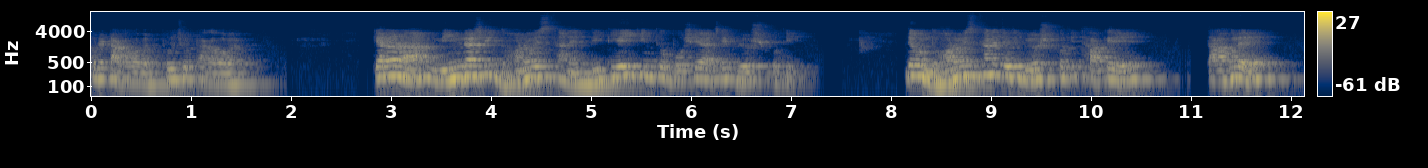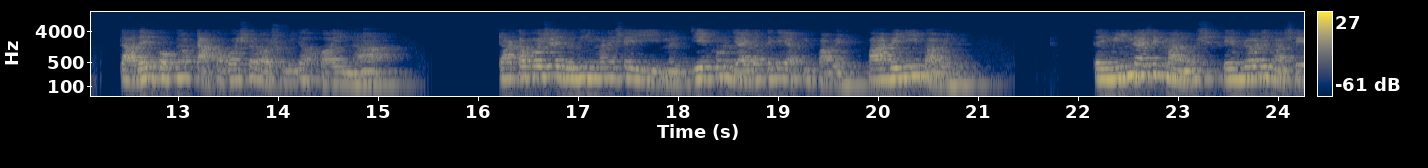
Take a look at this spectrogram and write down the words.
করে টাকা পাবেন, প্রচুর টাকা পাবেন। কেননা, মীন রাশির ধনস্থানে দ্বিতীয়ই কিন্তু বসে আছে বৃহস্পতি। দেখুন, ধনস্থানে যদি বৃহস্পতি থাকে, তাহলে তাদের কখনো টাকা পয়সার অসুবিধা হয় না। টাকা পয়সা যদি মানে সেই মানে যে কোনো জায়গা থেকে আপনি পাবেন, পাবেনই পাবেন। তাই মীন রাশির মানুষ ফেব্রুয়ারি মাসে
